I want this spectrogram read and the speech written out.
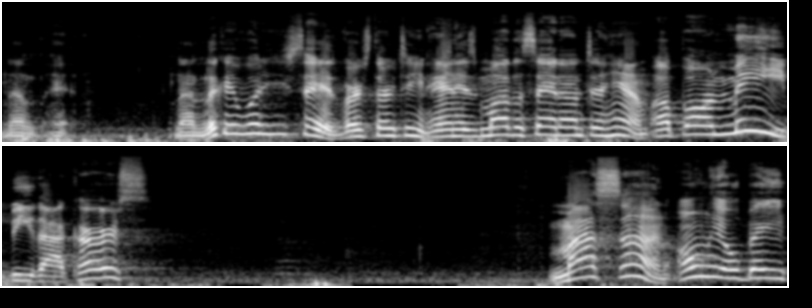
Now, now look at what he says, verse 13. And his mother said unto him, Upon me be thy curse. My son, only obey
